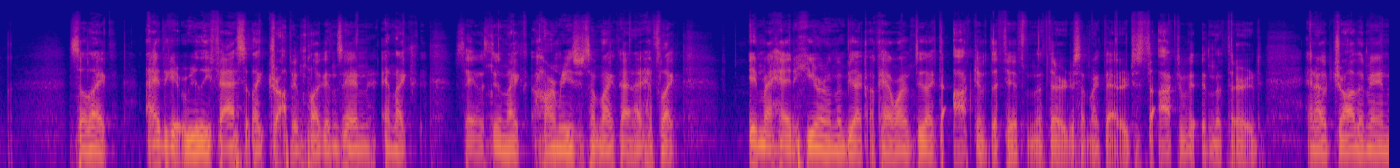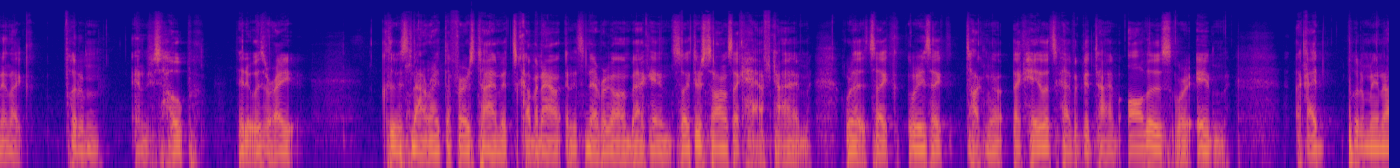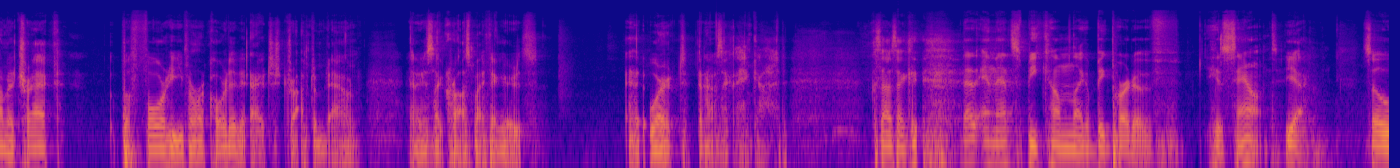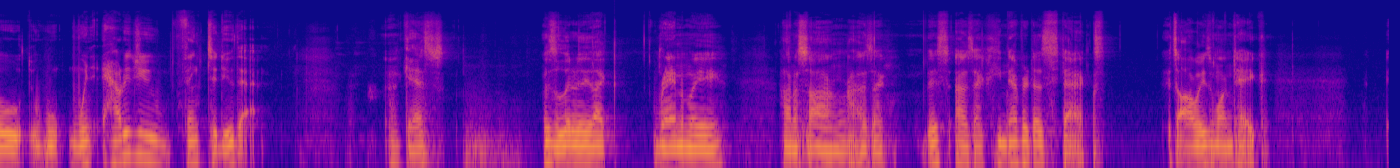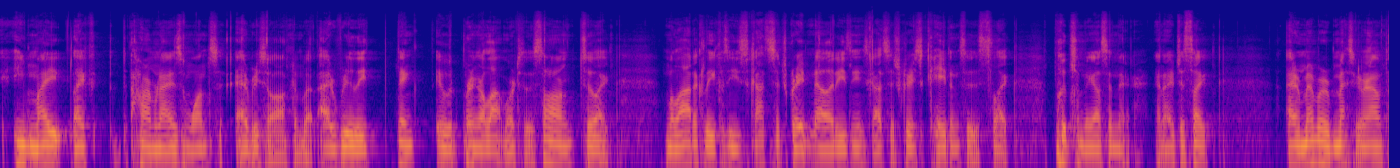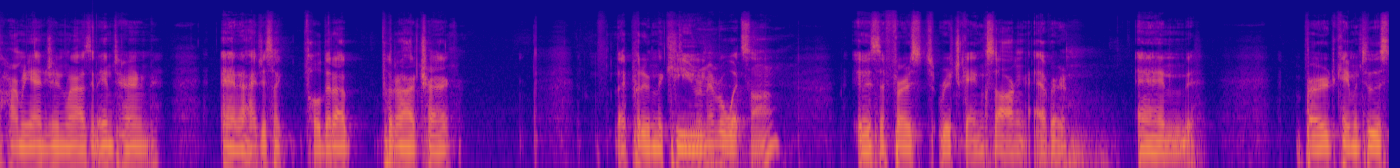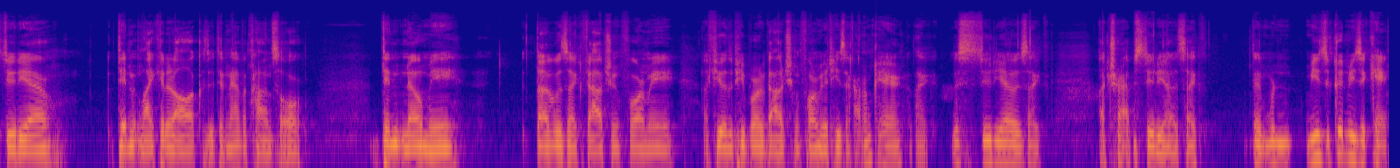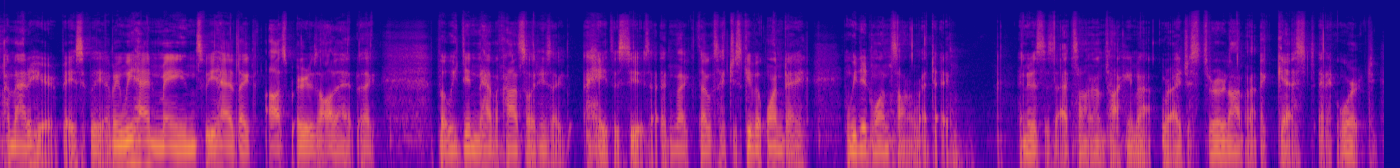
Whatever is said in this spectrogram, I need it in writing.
So like I had to get really fast at like dropping plugins in and like say I was doing like harmonies or something like that. I'd have to like in my head hear them and be like, okay, I want to do like the octave, the fifth, and the third, or something like that, or just the octave and the third, and I would draw them in and like put them and just hope that it was right. Because if it's not right the first time, it's coming out and it's never going back in. So like there's songs like halftime where it's like where he's like talking about like, hey, let's have a good time. All those were in. Like I put them in on a track before he even recorded it. I just dropped him down and I just like crossed my fingers and it worked. And I was like, thank God. Because I was like, That and that's become like a big part of his sound. yeah, So when how did you think to do that? I guess. It was literally like randomly on a song. I was like, this, I was like, he never does stacks. It's always one take. He might like harmonize once every so often, but I really think it would bring a lot more to the song to like melodically because he's got such great melodies and he's got such great cadences to like put something else in there. And I just like, I remember messing around with the Harmony Engine when I was an intern, and I just like pulled it up, put it on a track, like put it in the key. Do you remember what song? It was the first Rich Gang song ever, and Bird came into the studio, didn't like it at all because it didn't have a console, didn't know me. Thug was like vouching for me. A few other people were vouching for me, but he's like, I don't care. Like this studio is like a trap studio. It's like music, good music can't come out of here. Basically, I mean, we had mains, we had like Osprey's, all that, like, but we didn't have a console. And he's like, I hate this studio. And like Thug was like, just give it one day, and we did one song that day, and it was just that song I'm talking about where I just threw it on a guest and it worked.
